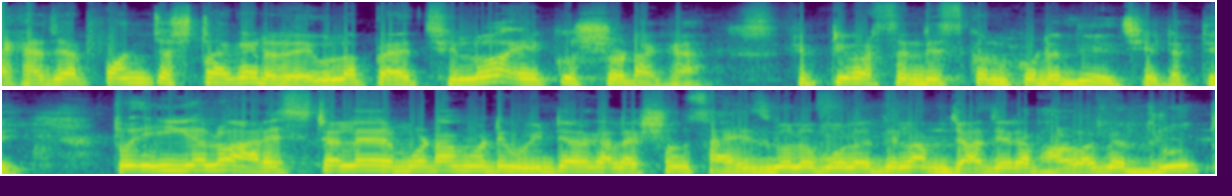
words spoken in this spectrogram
এক হাজার পঞ্চাশ টাকা রেগুলার প্রাইস ছিল একুশশো টাকা। ফিফটি পার্সেন্ট ডিসকাউন্ট করে দিয়েছি এটাতে। তো এই গেল আর স্টাইলের মোটামুটি উইন্টার কালেকশন সাইজগুলো বলে দিলাম। যা যেটা ভালো লাগবে দ্রুত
